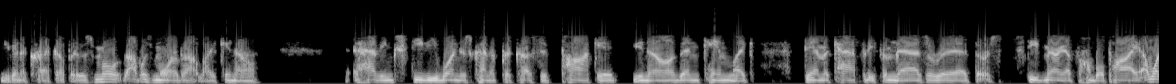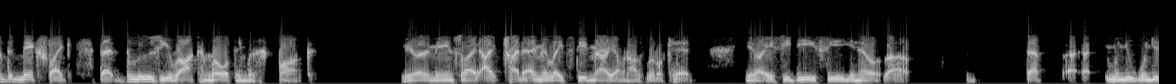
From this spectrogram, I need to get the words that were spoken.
you're gonna crack up. It was more. I was more about like you know having Stevie Wonder's kind of percussive pocket. You know, then came like Dan McCafferty from Nazareth or Steve Marriott for Humble Pie. I wanted to mix like that bluesy rock and roll thing with funk. You know what I mean? So I, I tried to emulate Steve Marriott when I was a little kid. You know, ACDC, you know, uh, that uh, when you when you,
